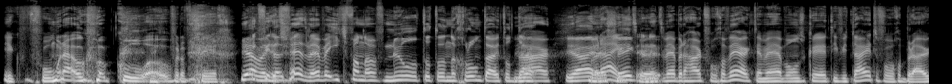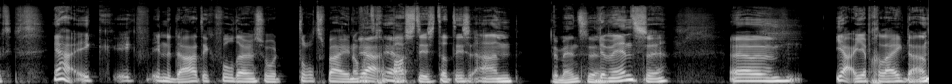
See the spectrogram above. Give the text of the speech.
ik voel me daar ook wel cool over op zich. Ja, ik vind dat- het vet. We hebben iets vanaf nul tot aan de grond uit tot Ja, daar ja, ja, bereikt. zeker. En het, we hebben er hard voor gewerkt. En we hebben onze creativiteit ervoor gebruikt. Ja, ik, ik inderdaad, ik voel daar een soort trots bij. En of het gepast is, dat is aan de mensen. de mensen. Ehm, ja, je hebt gelijk, Daan.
